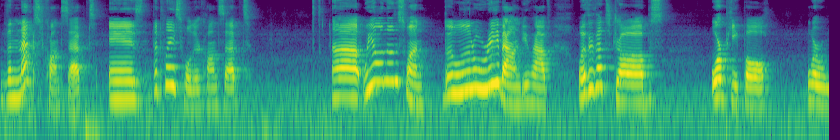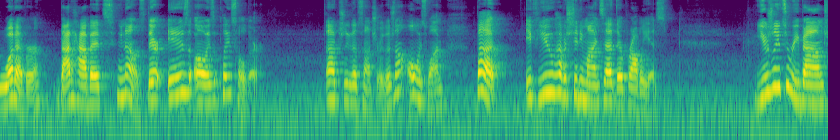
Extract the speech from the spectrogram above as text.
The next concept is the placeholder concept. Uh, we all know this one the little rebound you have, whether that's jobs or people or whatever, bad habits, who knows? There is always a placeholder. Actually, that's not true. There's not always one. But if you have a shitty mindset, there probably is. Usually it's a rebound,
